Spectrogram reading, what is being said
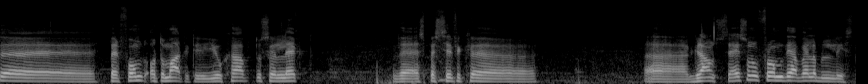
uh, performed automatically. You have to select the specific uh, uh, ground station from the available list.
